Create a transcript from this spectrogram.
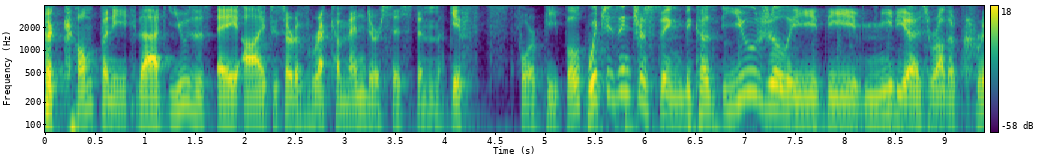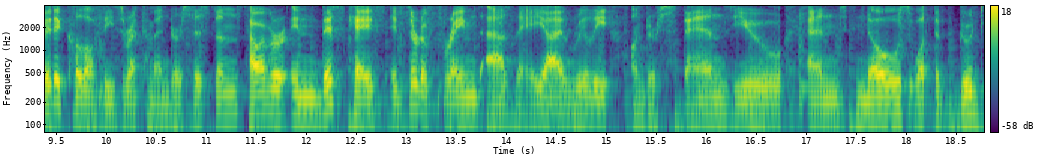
a company that uses AI to sort of recommender system gifts for people, which is interesting because usually the media is rather critical of these recommender systems. However, in this case, it's sort of framed as the AI really understands you and knows what the good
